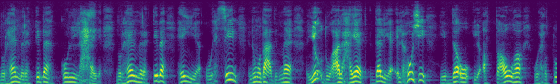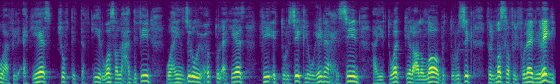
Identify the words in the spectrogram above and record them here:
نورهان مرتبة كل حاجة. نورهان مرتبة هي وحسين إن هم بعد ما يقضوا على حياة داليا الحوشي يبدأوا يقطعوها ويحطوها في الأكياس. شفت التفكير وصل لحد فين؟ وهينزلوا يحطوا الأكياس في التروسيكل وهنا حسين هيتوكل على الله بالتروسيكل في المصرف الفلاني. رجل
